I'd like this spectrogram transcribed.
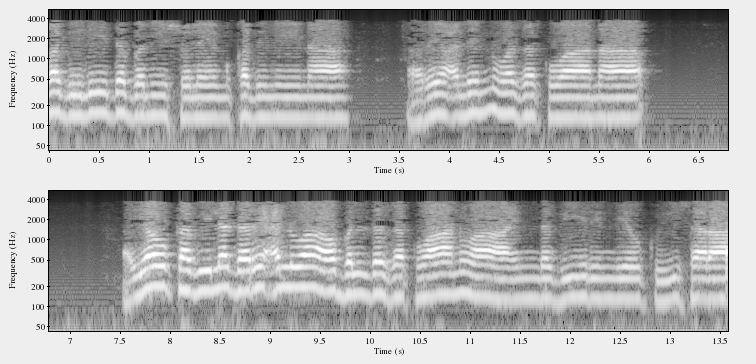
قبیلی د بنی سلیم قبیلینا رعل و زکوانا یو قبیله د رعل و او بل د زکوان و عند بیر یو کوی سرا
